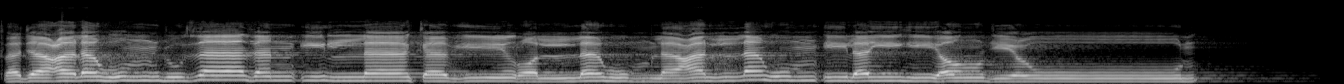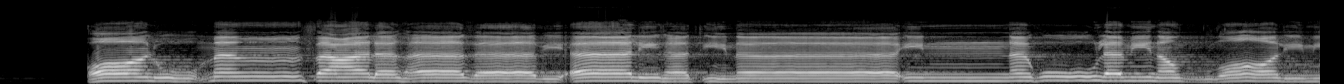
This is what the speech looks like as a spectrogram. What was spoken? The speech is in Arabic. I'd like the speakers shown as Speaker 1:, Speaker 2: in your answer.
Speaker 1: فجعلهم جذاذا إلا كبيرا لهم لعلهم إليه يرجعون. قالوا من فعل هذا بآلهتنا إنه لمن الظالمين.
